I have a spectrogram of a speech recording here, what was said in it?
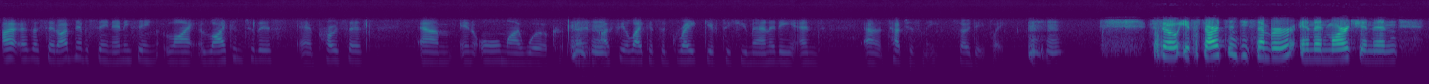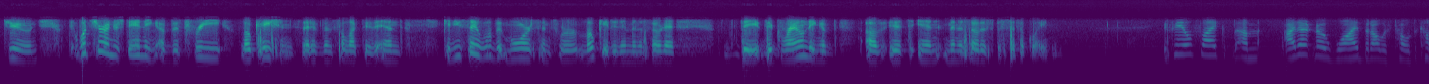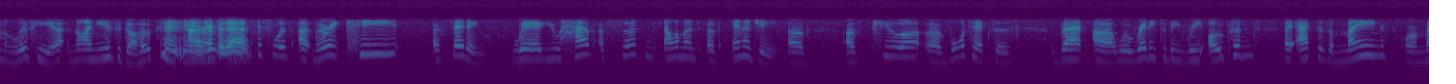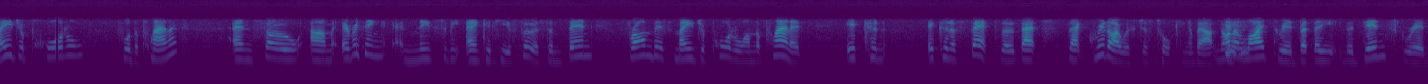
I, as I said, I've never seen anything like likened to this uh, process um, in all my work, mm-hmm. and I feel like it's a great gift to humanity and uh, touches me so deeply. Mm-hmm. So it starts in December, and then March, and then June. What's your understanding of the three locations that have been selected? And can you say a little bit more, since we're located in Minnesota, the the grounding of of it in Minnesota specifically? It feels like um, I don't know why, but I was told to come and live here nine years ago. Mm-hmm, I remember that. that. This was a very key uh, setting where you have a certain element of energy of of pure uh, vortexes that uh, were ready to be reopened. They act as a main or a major portal for the planet. And so um, everything needs to be anchored here first. And then from this major portal on the planet, it can it can affect the that that grid I was just talking about, not mm-hmm. a light grid, but the the dense grid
